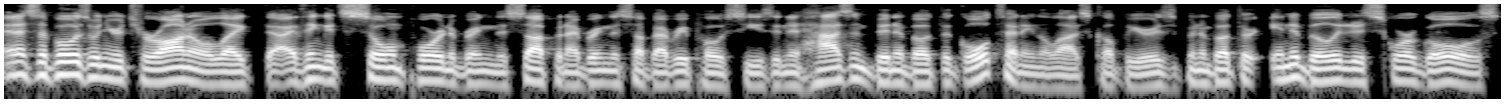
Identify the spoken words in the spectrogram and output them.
And I suppose when you're Toronto, like I think it's so important to bring this up, and I bring this up every postseason. It hasn't been about the goaltending the last couple years; it's been about their inability to score goals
